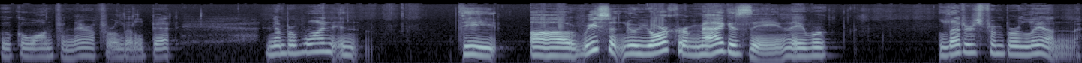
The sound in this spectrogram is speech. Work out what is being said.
we'll go on from there for a little bit. Number one, in the uh, recent New Yorker magazine, they were letters from Berlin,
